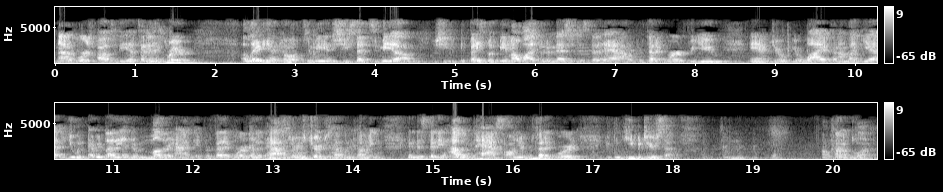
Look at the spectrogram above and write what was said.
night of worship, uh, to the uh, Sunday prayer, a lady had come up to me and she said to me, um, she Facebooked me and my wife in a message and said, hey, I have a prophetic word for you and your, your wife. And I'm like, yeah, you and everybody and their mother has a prophetic word for the pastor whose church is up and coming in the city. I will pass on your prophetic word. You can keep it to yourself. I'm kind of blunt,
